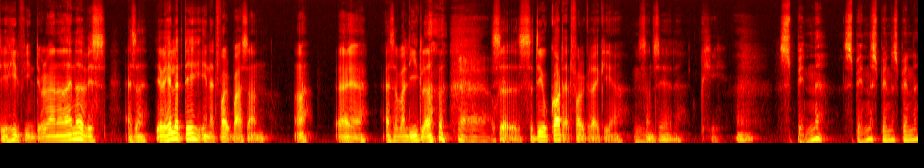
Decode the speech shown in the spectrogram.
det er helt fint. Det vil være noget andet, hvis... Altså, jeg vil hellere det, end at folk bare sådan... Nå, ja, ja, altså var ligeglade. Ja, ja, ja, okay. så, så det er jo godt, at folk reagerer. Mm. Sådan ser jeg det. Okay. Ja. Spændende. Spændende, spændende, spændende.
